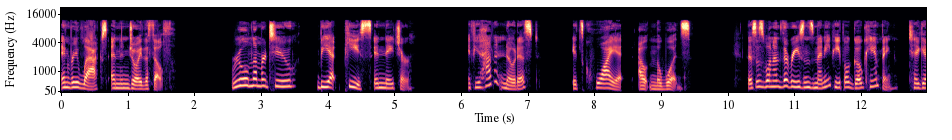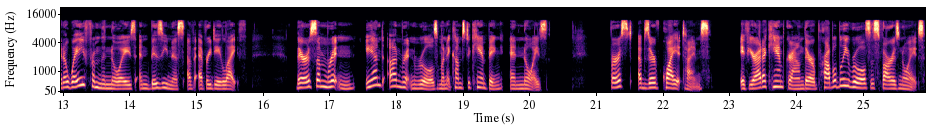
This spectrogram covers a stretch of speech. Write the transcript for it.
and relax and enjoy the filth. Rule number two be at peace in nature. If you haven't noticed, it's quiet out in the woods. This is one of the reasons many people go camping to get away from the noise and busyness of everyday life. There are some written and unwritten rules when it comes to camping and noise. First, observe quiet times. If you're at a campground, there are probably rules as far as noise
